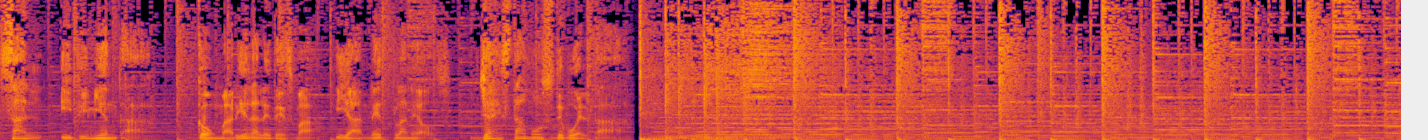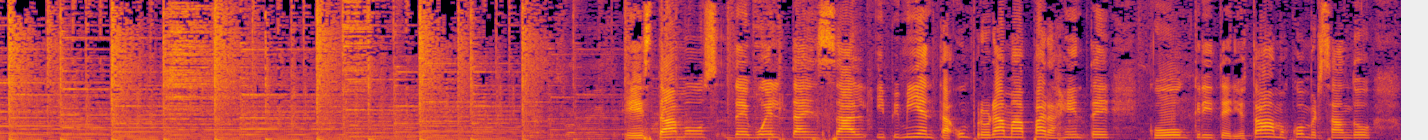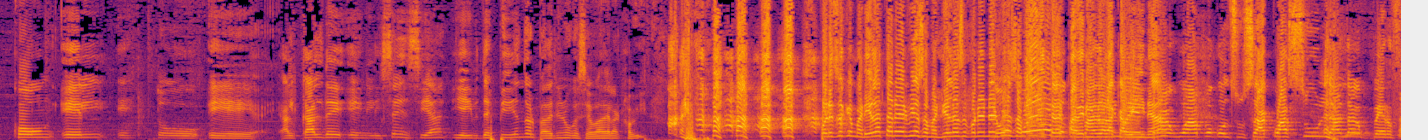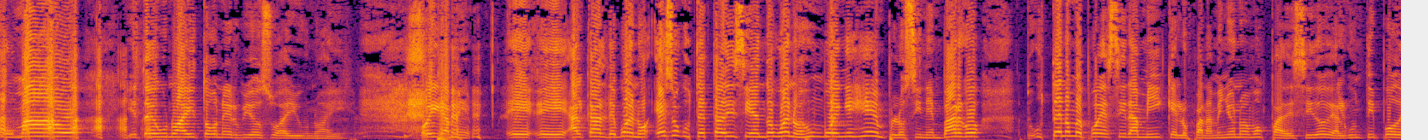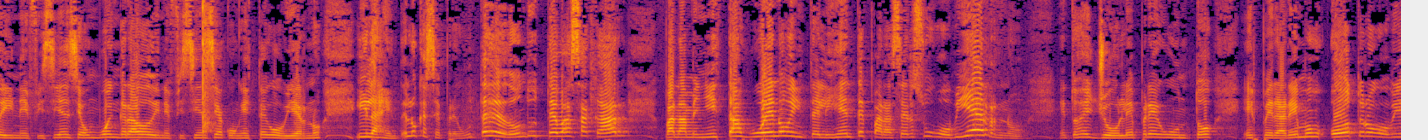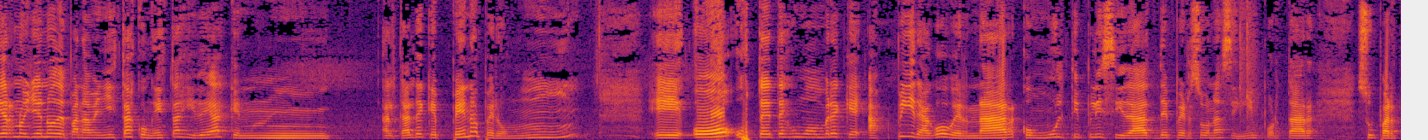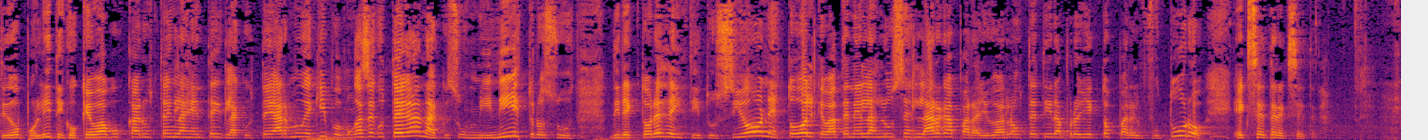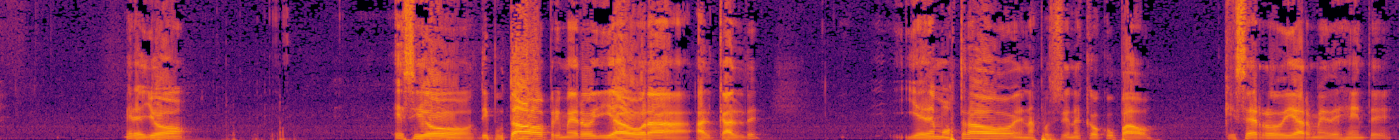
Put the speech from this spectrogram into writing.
sal y pimienta. Con Mariela Ledesma y Annette Planels. Ya estamos de vuelta. Estamos de vuelta en Sal y Pimienta, un programa para gente con criterio. Estábamos conversando con el eh, alcalde en licencia y despidiendo al padrino que se va de la cabina. Por eso es que Mariela está nerviosa, Mariela se pone nerviosa no puedo, el padrino, a la cabina. Está guapo con su saco azul, anda perfumado y entonces uno ahí todo nervioso, hay uno ahí. Óigame, eh, eh, alcalde, bueno, eso que usted está diciendo, bueno, es un buen ejemplo. Sin embargo, usted no me puede decir a mí que los panameños no hemos padecido de algún tipo de ineficiencia, un buen grado de ineficiencia con este gobierno. Y la gente lo que se pregunta es de dónde usted va a sacar panameñistas buenos e inteligentes para hacer su gobierno. Entonces yo le pregunto, ¿esperaremos otro gobierno lleno de panameñistas con estas ideas que, mm, alcalde, qué pena, pero... Mm, eh, o usted es un hombre que aspira a gobernar con multiplicidad de personas sin importar su partido político. ¿Qué va a buscar usted en la gente en la que usted arme un equipo? Póngase que usted gana, sus ministros, sus directores de instituciones, todo el que va a tener las luces largas para ayudarle a usted a tirar proyectos para el futuro, etcétera, etcétera. Mire, yo he sido diputado primero y ahora alcalde y he demostrado en las posiciones que he ocupado que sé rodearme de gente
